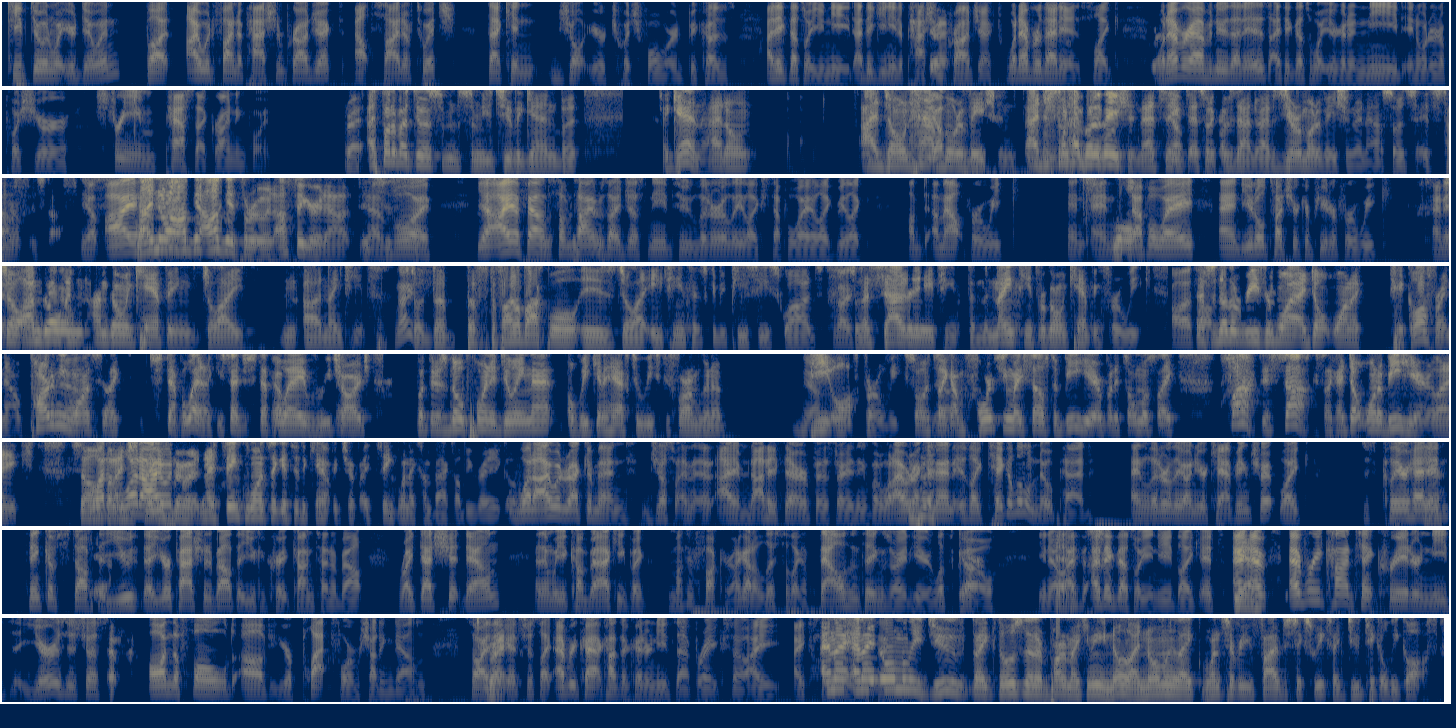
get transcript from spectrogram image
keep doing what you're doing, but I would find a passion project outside of Twitch that can jolt your Twitch forward because I think that's what you need. I think you need a passion Right. project, whatever that is. Like Right. whatever avenue that is, I think that's what you're going to need in order to push your stream past that grinding point. right i thought about doing some some youtube again but again i don't i don't have Yep. motivation i just Mhm. don't have motivation that's Yep. it that's what it comes down to i have zero motivation right now so it's it's tough Yep. it's tough Yep, I i know i'll get i'll get through it i'll figure it out it's Yeah, just boy. Yeah, I have found sometimes I just need to literally like step away, like be like, I'm I'm out for a week, and and Well- step away, and you don't touch your computer for a week. And it's so like, I'm you know, going. I'm going camping July uh, 19th. So Nice. the, the the final Bach Bowl is July 18th, and it's gonna be PC squads. nice. So that's Saturday the 18th. Then the 19th, we're going camping for a week. oh, that's, That's awesome. another reason why I don't want to take off right now. Part of me Yeah. wants to like step away, like you said, just step Yep. away, recharge. But there's no point of doing that a week and a half, two weeks before I'm gonna Yeah. be off for a week. So it's like I'm forcing myself to be here, but it's almost like, fuck, this sucks. Like I don't want to be here. Like so, What- but I just I would- through it. And I think once I get through the camping trip, I think when I come back, I'll be ready to go. What I would recommend, just and and I am not a therapist or anything, but what I would recommend is like take a little notepad and literally on your camping trip, like just clear headed, think of stuff that you that you're passionate about that you could create content about. Write that shit down, and then when you come back, you like, motherfucker, I got a list of like a thousand things right here. Let's go. You know, Yeah. I, I think that's what you need. Like it's Yeah. ev- every content creator needs it. Yours is just on the fold of your platform shutting down. So I Right. think it's just like every content creator needs that break. So I, I totally and I and I normally do like those that are part of my community know I normally like once every five to six weeks I do take a week off,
